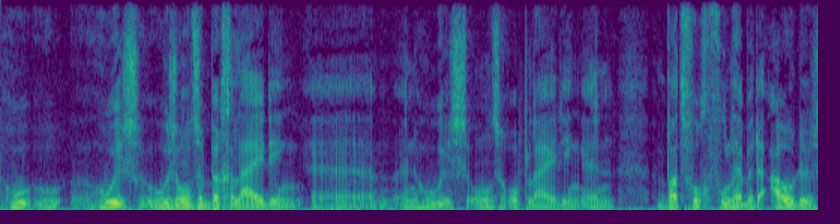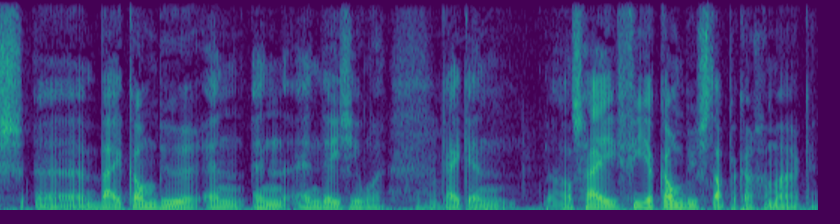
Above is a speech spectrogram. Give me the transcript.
hoe, hoe, hoe, is, hoe is onze begeleiding uh, en hoe is onze opleiding en wat voor gevoel hebben de ouders uh, bij Cambuur en, en, en deze jongen. Mhm. Kijk, en als hij via Cambuur stappen kan gaan maken,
